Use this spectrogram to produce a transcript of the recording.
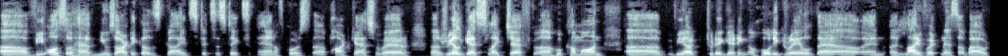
Uh, we also have news articles, guides, statistics, and of course, uh, podcasts where real guests like Jeff who come on. we are today getting a holy grail that, and a live witness about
